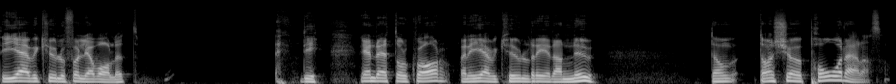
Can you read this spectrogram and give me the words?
Det är jävligt kul att följa valet. Det, det är ändå ett år kvar, men det är jävligt kul redan nu. De, de kör på där alltså.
